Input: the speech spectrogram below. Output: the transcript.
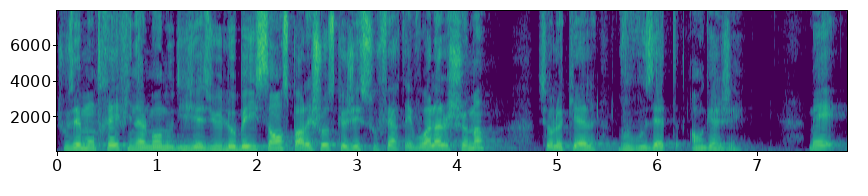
Je vous ai montré finalement, nous dit Jésus, l'obéissance par les choses que j'ai souffertes et voilà le chemin sur lequel vous vous êtes engagés. Mais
